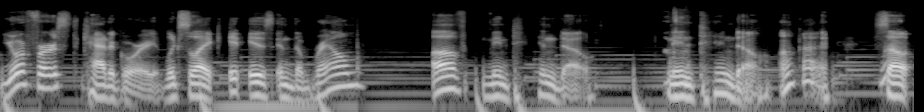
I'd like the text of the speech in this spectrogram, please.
your first category looks like it is in the realm of Nintendo. Nintendo. Okay. So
